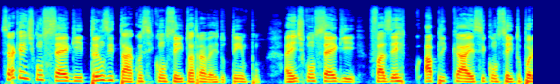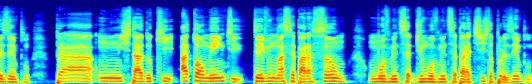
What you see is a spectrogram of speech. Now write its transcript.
será que a gente consegue transitar com esse conceito através do tempo? A gente consegue fazer aplicar esse conceito, por exemplo, para um estado que atualmente teve uma separação, um movimento de um movimento separatista, por exemplo,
